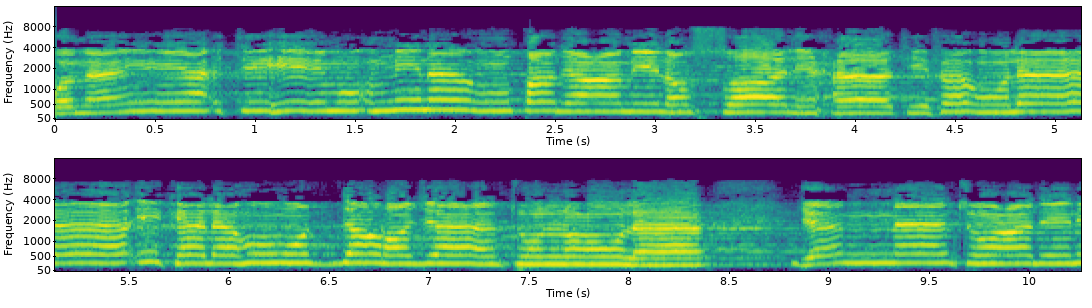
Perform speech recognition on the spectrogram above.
ومن يأته مؤمنا قد عمل الصالحات فأولئك لهم الدرجات العلى جنات عدن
